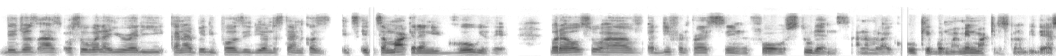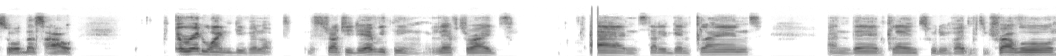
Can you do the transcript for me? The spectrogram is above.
they just ask, also, oh, when are you ready? Can I pay deposit? You understand? Because it's it's a market and you go with it. But I also have a different pricing for students, and I'm like, okay, but my main market is going to be there. So that's how red wine developed the strategy, everything left, right, and started getting clients, and then clients would invite me to travel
